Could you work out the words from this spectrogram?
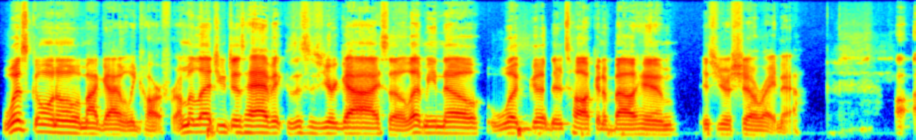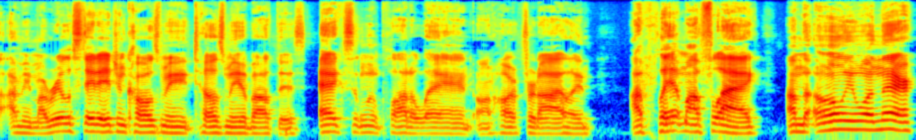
what's going on with my guy Malik Hartford? I'm gonna let you just have it because this is your guy. So let me know what good they're talking about him. It's your show right now. I mean, my real estate agent calls me, tells me about this excellent plot of land on Hartford Island. I plant my flag. I'm the only one there.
